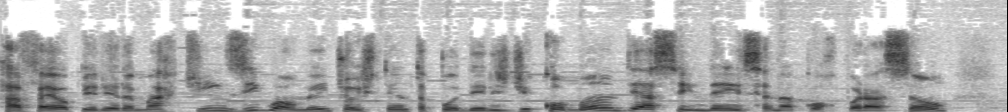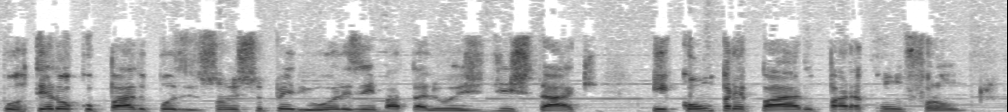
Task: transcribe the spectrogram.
Rafael Pereira Martins igualmente ostenta poderes de comando e ascendência na corporação por ter ocupado posições superiores em batalhões de destaque e com preparo para confronto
